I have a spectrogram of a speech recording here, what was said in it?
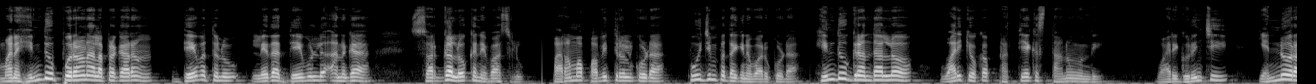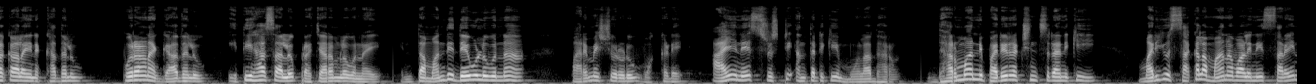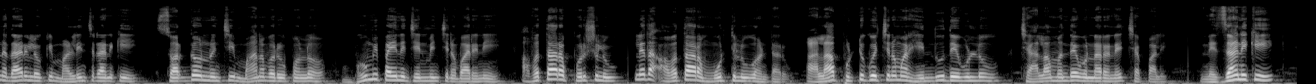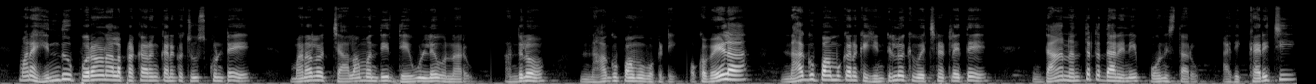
మన హిందూ పురాణాల ప్రకారం దేవతలు లేదా దేవుళ్ళు అనగా స్వర్గలోక నివాసులు. పరమ పవిత్రులు కూడా పూజింపదగిన వారు కూడా. హిందూ గ్రంథాల్లో వారికి ఒక ప్రత్యేక స్థానం ఉంది. వారి గురించి ఎన్నో రకాలైన కథలు పురాణ గాథలు ఇతిహాసాలు ప్రచారంలో ఉన్నాయి. ఇంతమంది దేవుళ్ళు ఉన్నా పరమేశ్వరుడు ఒక్కడే. ఆయనే సృష్టి అంతటికీ మూలాధారం. ధర్మాన్ని పరిరక్షించడానికి మరియు సకల మానవాళిని సరైన దారిలోకి మళ్ళించడానికి స్వర్గం నుంచి మానవ రూపంలో భూమిపైన జన్మించిన వారిని అవతార పురుషులు లేదా అవతార మూర్తులు అంటారు. అలా పుట్టుకొచ్చిన మన హిందూ దేవుళ్ళు చాలామందే ఉన్నారనే చెప్పాలి. నిజానికి మన హిందూ పురాణాల ప్రకారం కనుక చూసుకుంటే మనలో చాలామంది దేవుళ్ళే ఉన్నారు. అందులో నాగుపాము ఒకటి. ఒకవేళ నాగుపాము కనుక ఇంటిలోకి వచ్చినట్లయితే దానంతట దానిని పోనిస్తారు. అది కరిచి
